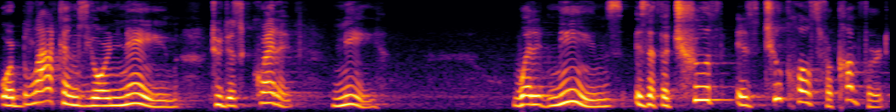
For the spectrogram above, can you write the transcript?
or blackens your name to discredit me, what it means is that the truth is too close for comfort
